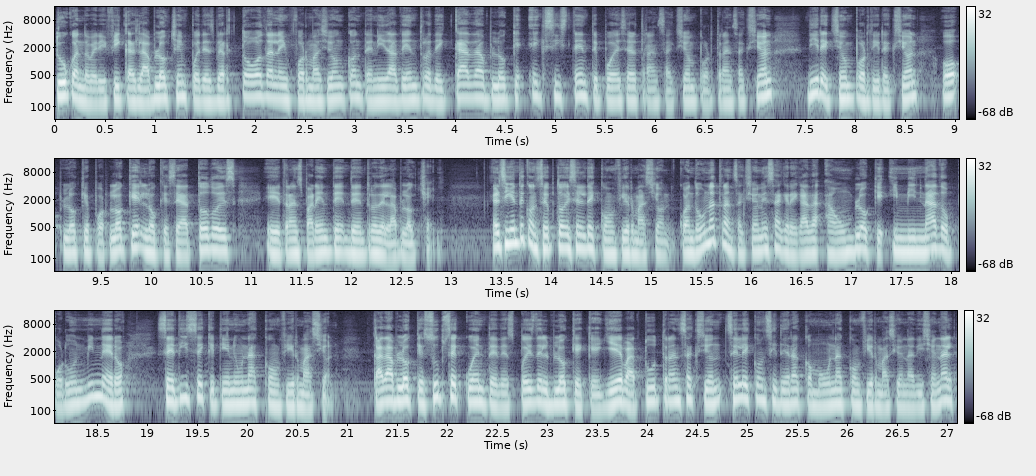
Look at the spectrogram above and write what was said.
Tú cuando verificas la blockchain puedes ver toda la información contenida dentro de cada bloque existente. Puede ser transacción por transacción, dirección por dirección o bloque por bloque, lo que sea. Todo es eh, transparente dentro de la blockchain. El siguiente concepto es el de confirmación. Cuando una transacción es agregada a un bloque y minado por un minero, se dice que tiene una confirmación. Cada bloque subsecuente después del bloque que lleva tu transacción se le considera como una confirmación adicional.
